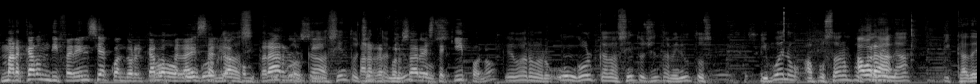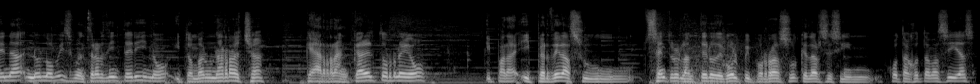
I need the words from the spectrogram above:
marcaron diferencia cuando Ricardo un Peláez salió a cada- un comprarlos gol cada y- 180 para reforzar minutos. este equipo, ¿no? Qué bárbaro, un gol cada 180 minutos. Y bueno, apostaron por Ahora- Cadena y Cadena no es lo mismo entrar de interino y tomar una racha que arrancar el torneo y, para, y perder a su centro delantero de golpe y porrazo, quedarse sin JJ Macías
